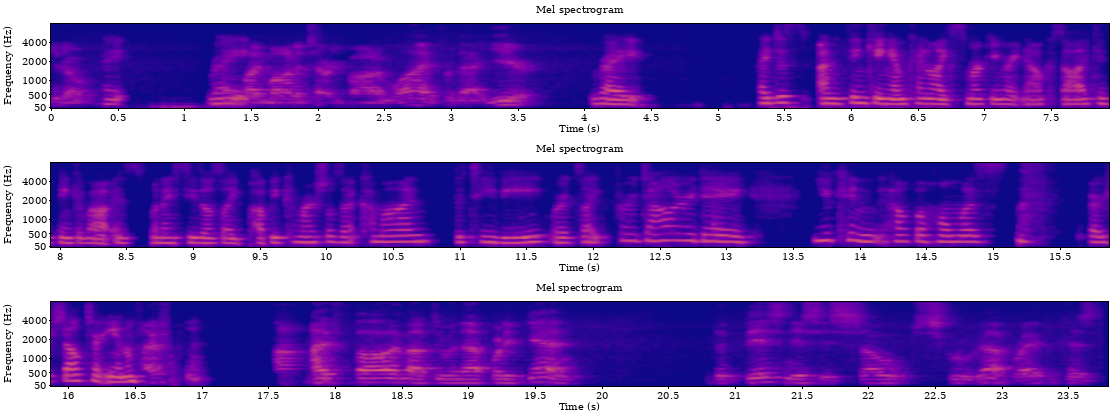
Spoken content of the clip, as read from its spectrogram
you know right Right. my monetary bottom line for that year. Right. I just I'm thinking I'm kind of like smirking right now because all I can think about is when I see those like puppy commercials that come on the TV where it's like for a dollar a day you can help a homeless or shelter animal. I've, I've thought about doing that, but again, the business is so screwed up, right? Because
